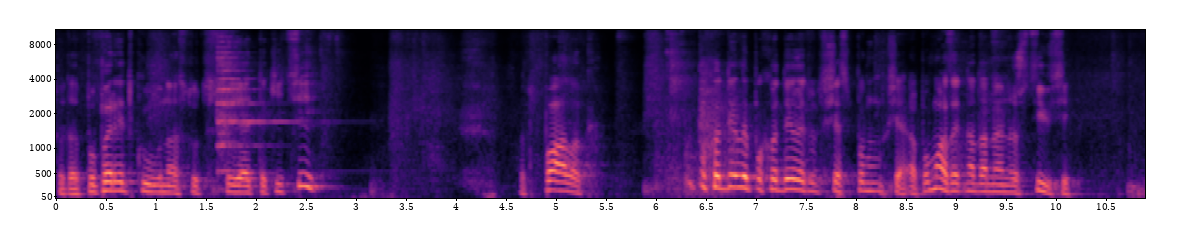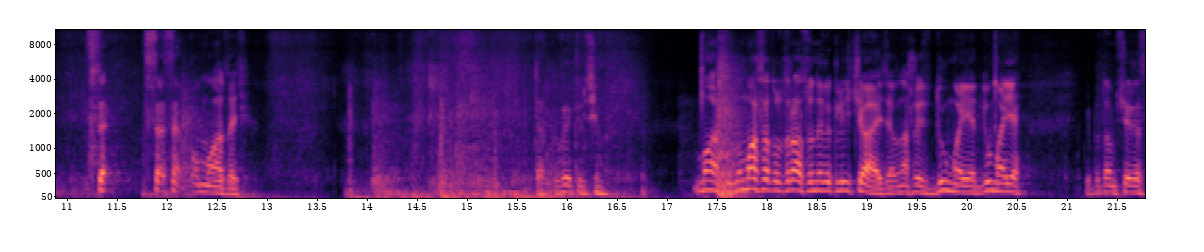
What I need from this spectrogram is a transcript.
Що? Попередку у нас тут стоять такі ці. От палок. Ну, походили, походили, тут ще, пом... ще а помазати треба, мабуть, ці всі. Все, все, все помазати. Так, виключимо. Масу. Ну маса тут зразу не виключається, вона щось думає, думає. І потім через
